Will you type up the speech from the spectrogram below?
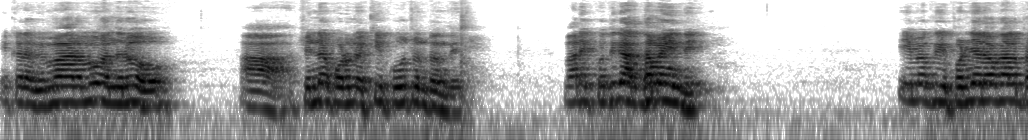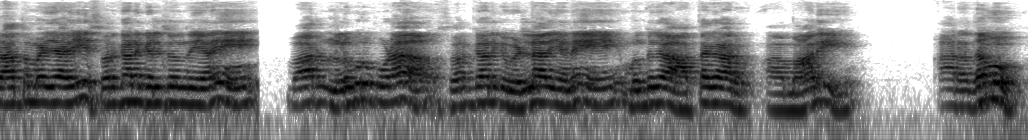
ఇక్కడ విమానము అందులో ఆ చిన్న కోడలు ఎక్కి కూర్చుంటుంది. వారికి కొద్దిగా అర్థమైంది. ఈమెకు ఈ పుణ్యలోకాలు ప్రాప్తమయ్యాయి స్వర్గానికి వెళ్తుంది అని వారు నలుగురు కూడా స్వర్గానికి వెళ్ళాలి అని ముందుగా అత్తగారు ఆ మారి ఆ రథము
